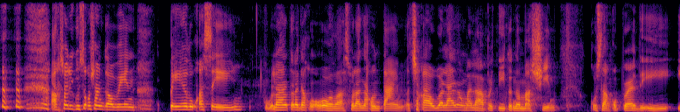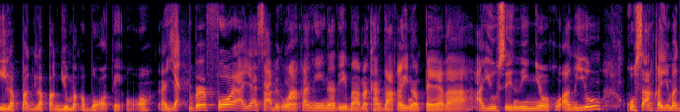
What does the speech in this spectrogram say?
Actually, gusto ko siyang gawin Pero kasi, wala na talaga akong oras, wala na akong time. At saka wala nang malapit dito na machine kung saan ko pwede ilapag-lapag yung mga bote. Oo. Ayan. Number four, ayan, sabi ko nga kanina, di ba, magkanda kayo ng pera. Ayusin ninyo kung ano yung, kung saan kayo mag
